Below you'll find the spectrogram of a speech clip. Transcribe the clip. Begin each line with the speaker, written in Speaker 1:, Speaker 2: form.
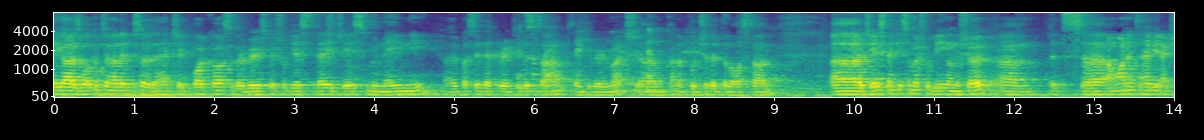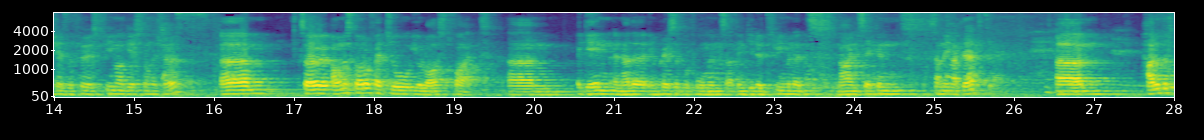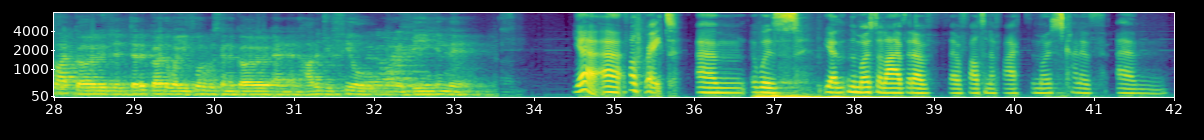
Speaker 1: Hey guys, welcome to another episode of the Hack Check podcast. I've got a very special guest today, Jess Mouneimne. I hope I said that correctly this time. Thank you very much. Um, kind of butchered it the last time. Uh, Jess, thank you so much for being on the show. Um, it's uh, I'm honored to have you actually as the first female guest on the show. Um, so I want to start off at your, your last fight. Um, again, another impressive performance. I think you did three minutes, nine seconds, something like that. How did the fight go? Did, did it go the way you thought it was going to go? And, and how did you feel you know, being in there?
Speaker 2: Yeah, uh, I felt great. Um, it was yeah the most alive that I've that I've felt in a fight. The most kind of um,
